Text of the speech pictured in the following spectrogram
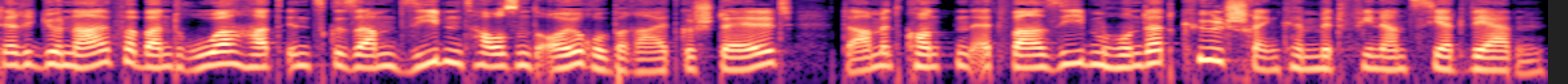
Der Regionalverband Ruhr hat insgesamt 7000 Euro bereitgestellt. Damit konnten etwa 700 Kühlschränke mitfinanziert werden.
